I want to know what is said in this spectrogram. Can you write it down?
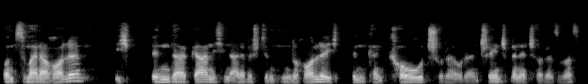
Und zu meiner Rolle. Ich bin da gar nicht in einer bestimmten Rolle. Ich bin kein Coach oder, oder ein Change Manager oder sowas.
